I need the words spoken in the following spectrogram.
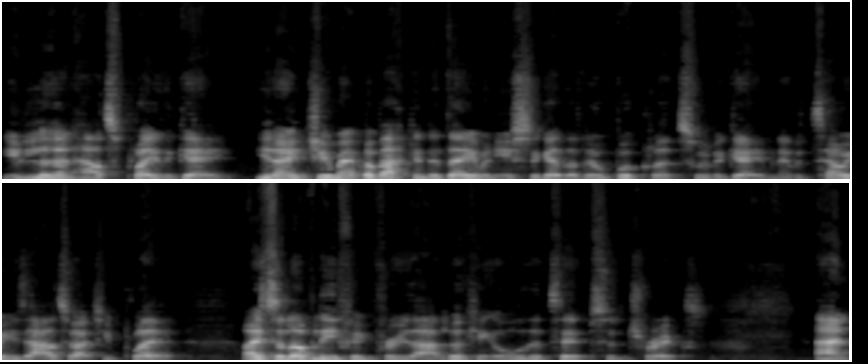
you learn how to play the game. You know, do you remember back in the day when you used to get the little booklets with a game and it would tell you how to actually play it? I used to love leafing through that, looking at all the tips and tricks. And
